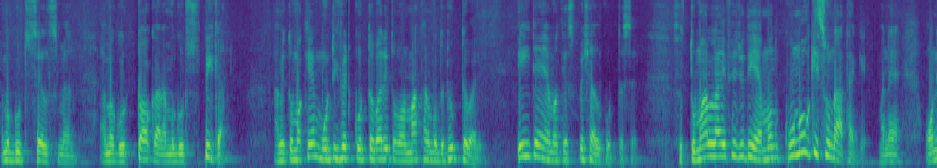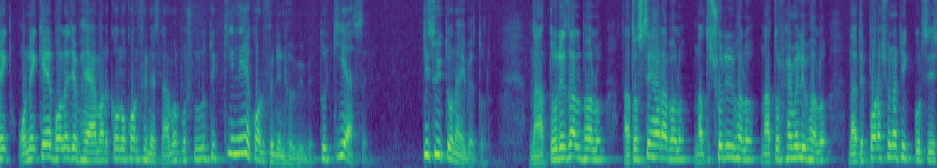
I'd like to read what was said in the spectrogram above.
আমি গুড সেলসম্যান আমি গুড টকার আমি গুড স্পিকার আমি তোমাকে মোটিভেট করতে পারি, তোমার মাথার মধ্যে ঢুকতে পারি। এইটাই আমাকে স্পেশাল করতেছে। সো তোমার লাইফে যদি এমন কোনো কিছু না থাকে মানে অনেক, অনেকে বলে যে, ভাই, আমার কোনো কনফিডেন্স না আমার প্রশ্ন তুই কী নিয়ে কনফিডেন্ট হবি তোর কী আছে? কিছুই তো নাই বে তোর। না তোর রেজাল্ট ভালো, না তোর চেহারা ভালো, না তোর শরীর ভালো, না তোর ফ্যামিলি ভালো, না তুই পড়াশোনা ঠিক করছিস,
